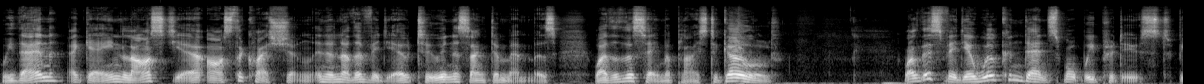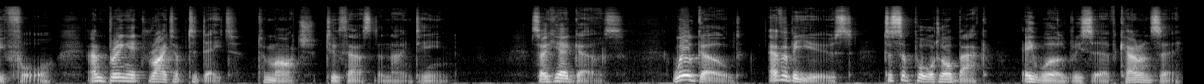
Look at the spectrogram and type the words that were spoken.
We then, again last year, asked the question in another video to Inner Sanctum members whether the same applies to gold. Well, this video will condense what we produced before and bring it right up to date to March 2019. So here goes. Will gold ever be used to support or back a world reserve currency?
